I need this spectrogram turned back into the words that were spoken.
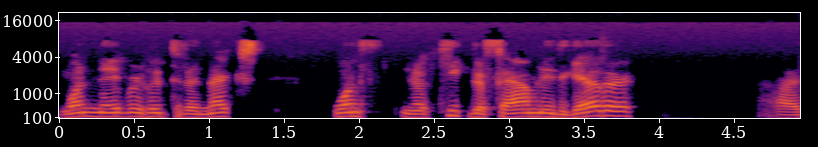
one neighborhood to the next, one, you know, keep their family together, uh,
